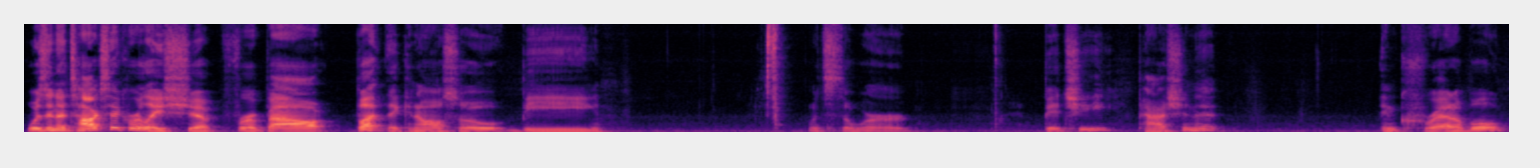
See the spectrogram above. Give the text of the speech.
Was in a toxic relationship for about, but they can also be, what's the word? Bitchy, passionate, incredible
